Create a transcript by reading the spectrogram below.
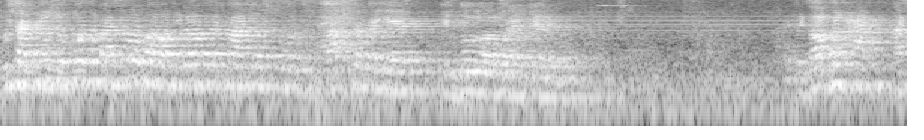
which has been supported by some of our development partners for the last several years is no longer available. The government has, has,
